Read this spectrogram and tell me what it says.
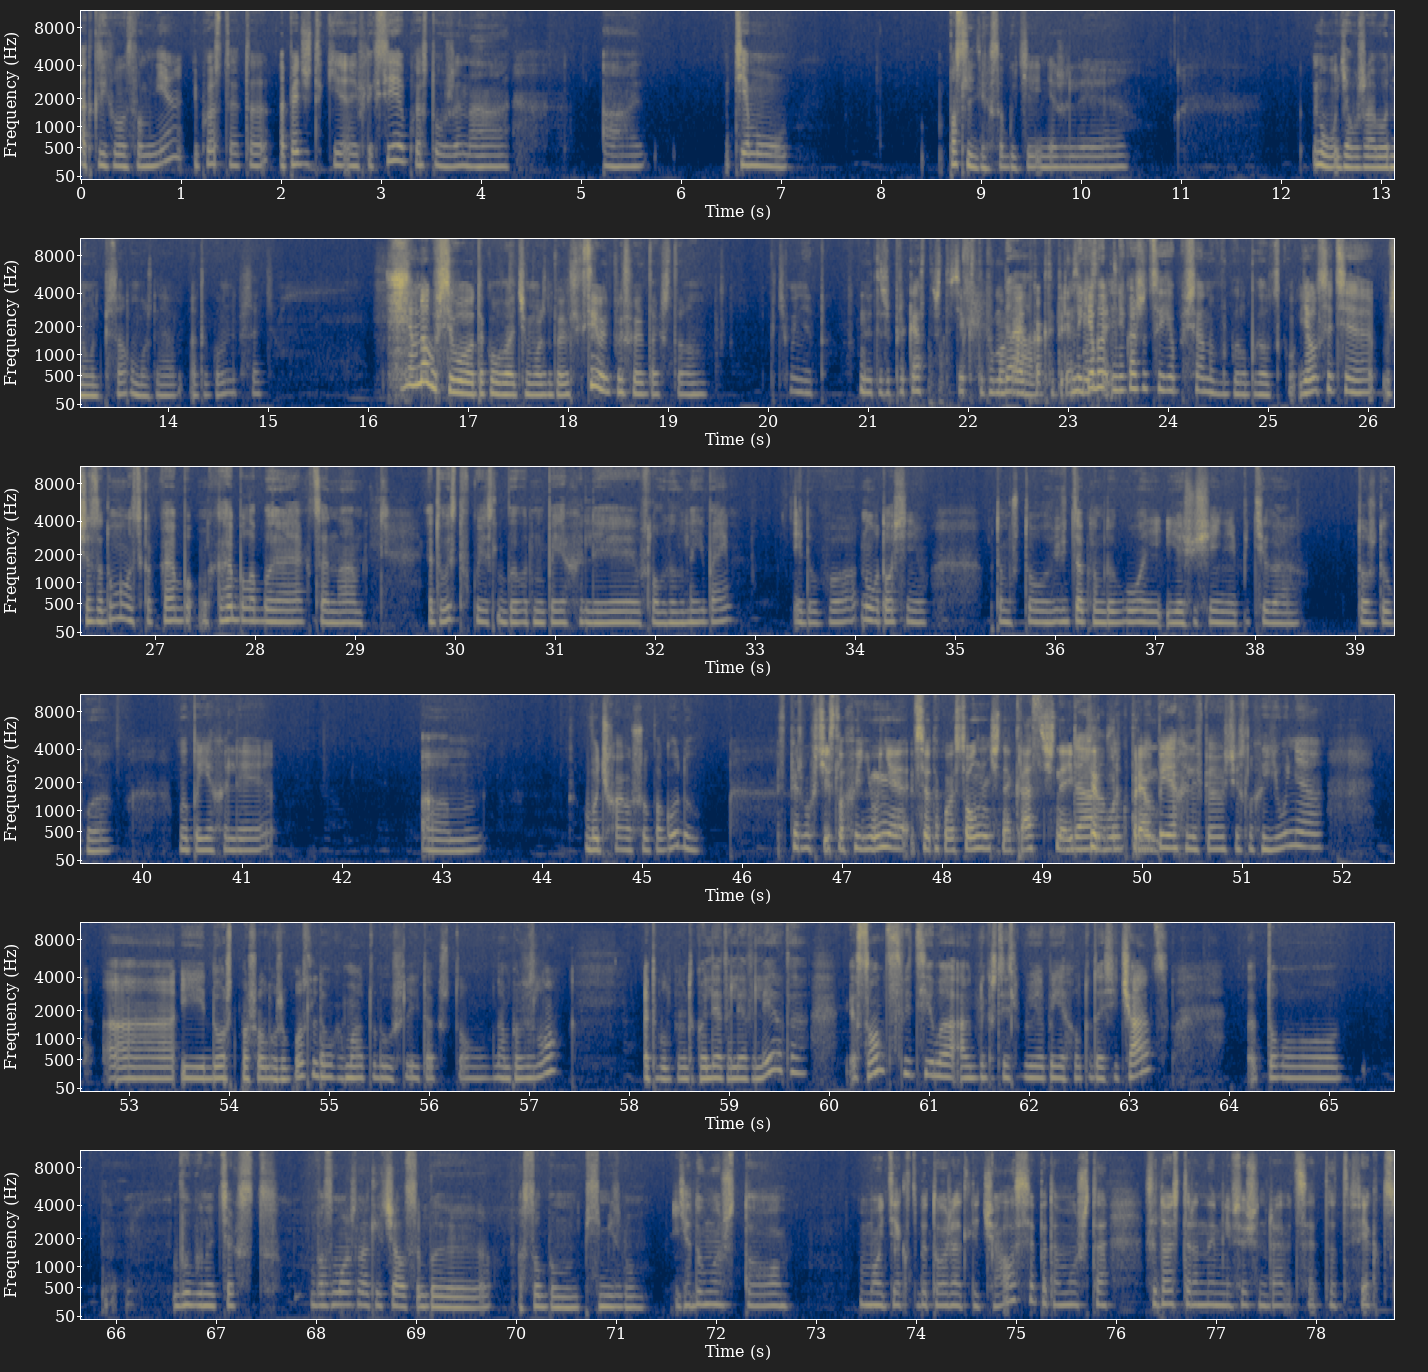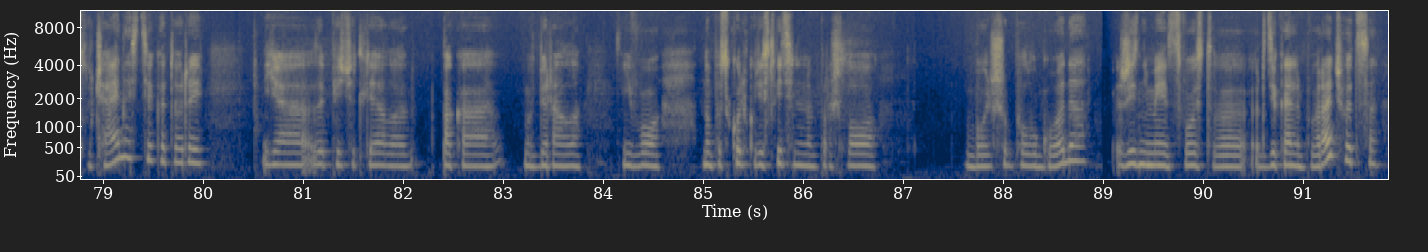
откликнулась во мне, и просто это, опять же таки, рефлексия просто уже на а, тему последних событий, нежели... Ну, я уже об одном написала, можно о другом написать. У меня много всего такого, о чем можно порефлексировать происходит, так что почему нет? Ну, это же прекрасно, что тексты помогают да. как-то переосмыслить. Но я бы, мне кажется, я бы все равно выбрала Бродского. Я кстати, сейчас задумалась, какая, бы, какая была бы реакция на эту выставку, если бы вот мы поехали, условно, в ноябре или в... Ну, вот осенью. Потому что вид за окном другой, и ощущение Питера тоже другое. Мы поехали эм, в очень хорошую погоду, в первых числах июня, все такое солнечное, красочное, да, и Петербург мы, прям... мы приехали в первых числах июня, а, и дождь пошел уже после того, как мы оттуда ушли, так что нам повезло. Это было прям такое лето, лето, лето, солнце светило, а мне кажется, если бы я поехал туда сейчас, то выбранный текст, возможно, отличался бы особым пессимизмом. Я думаю, что мой текст бы тоже отличался, потому что, с одной стороны, мне все еще нравится этот эффект случайности, который я запечатлела, пока выбирала его. Но поскольку действительно прошло больше полугода, жизнь имеет свойство радикально поворачиваться,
